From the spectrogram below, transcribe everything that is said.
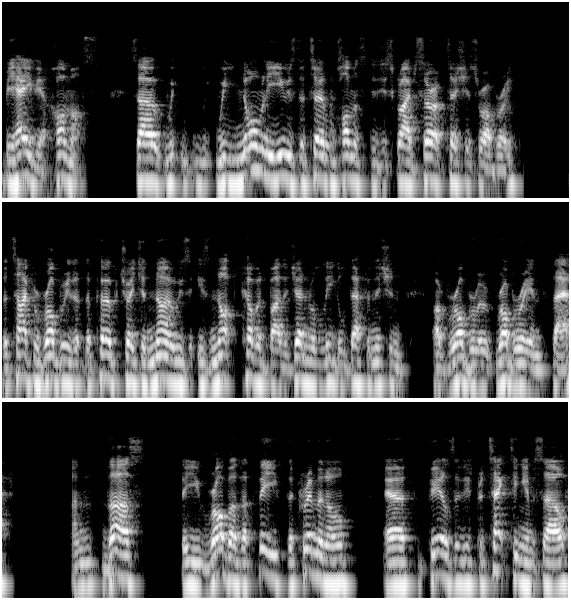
behavior, homos. So we, we, we normally use the term homos to describe surreptitious robbery. The type of robbery that the perpetrator knows is not covered by the general legal definition of robbery, robbery and theft. And thus, the robber, the thief, the criminal, uh, feels that he's protecting himself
